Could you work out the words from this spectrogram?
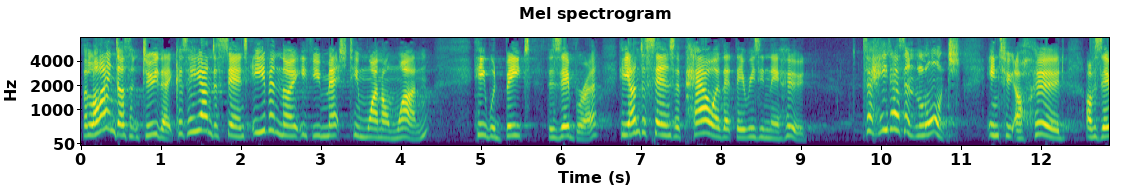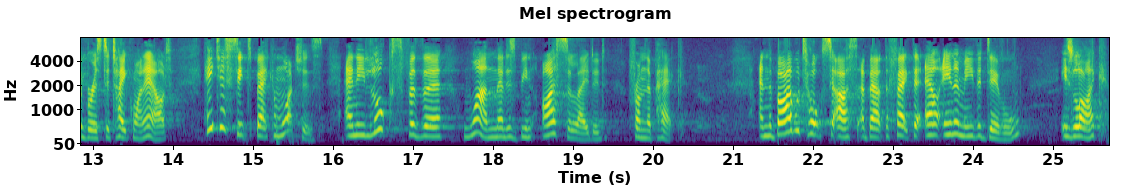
The lion doesn't do that because he understands, even though if you matched him one on one, he would beat the zebra, he understands the power that there is in their herd. So he doesn't launch into a herd of zebras to take one out. He just sits back and watches. And he looks for the one that has been isolated from the pack. And the Bible talks to us about the fact that our enemy, the devil, is like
